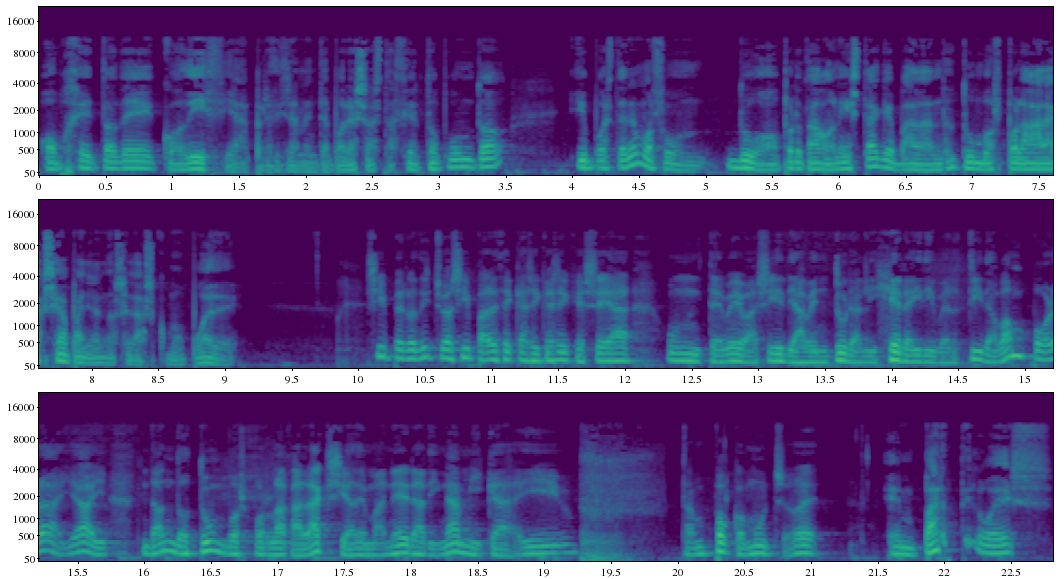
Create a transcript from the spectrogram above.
objeto de codicia, precisamente por eso hasta cierto punto. Y pues tenemos un dúo protagonista que va dando tumbos por la galaxia apañándoselas como puede. Sí, pero dicho así parece casi casi que sea un TVO así de aventura ligera y divertida. Van por ahí, ay, dando tumbos por la galaxia de manera dinámica y tampoco mucho, ¿eh? En parte lo es,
